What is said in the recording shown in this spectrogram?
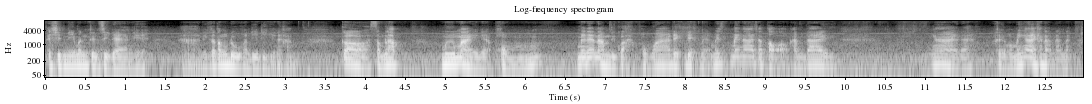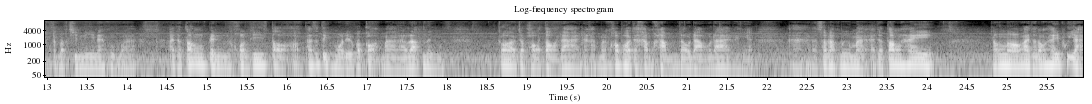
ไอชิ้นนี้มันเป็นสีแดงเฮ้อ่านี่ก็ต้องดูกันดีๆนะครับ ก็สำหรับมือใหม่เนี่ยผมไม่แนะนำดีกว่า ผมว่าเด็กๆเนี่ยไม่ไม่น่าจะต่อกันได้ง่ายนะ เคยผมไม่ง่ายขนาดนั้นนะสำหรับชิ้นนี้นะผมว่าอาจจะต้องเป็นคนที่ต่อพลาสติกโมเดลประกอบมาระดับหนึ่งก็จะพอต่อได้นะครับ มันก็พอจะคำคำเดาๆได้อะไรเงี้ยอ่าแต่สำหรับมือใหม่อาจจะต้องให้น้องๆ อาจจะต้องให้ผู้ใหญ่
